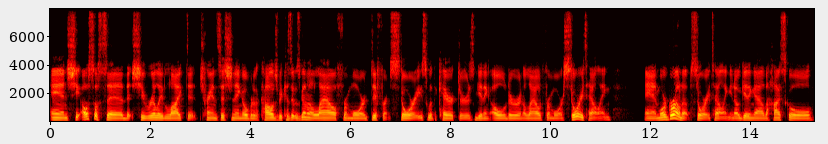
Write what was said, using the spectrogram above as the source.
And she also said that she really liked it transitioning over to the college because it was going to allow for more different stories with the characters getting older and allowed for more storytelling and more grown up storytelling, you know, getting out of the high school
